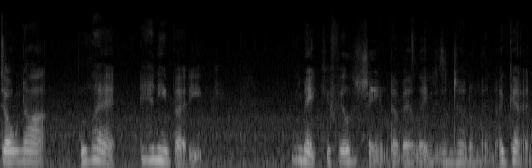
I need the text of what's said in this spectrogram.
Do not let anybody make you feel ashamed of it, ladies and gentlemen. Again.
